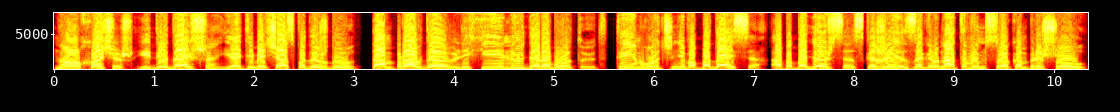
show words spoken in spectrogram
«Ну, хочешь, иди дальше, я тебе час подожду. Там, правда, лихие люди работают, ты им лучше не попадайся, а попадешься, скажи, за гранатовым соком пришел.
